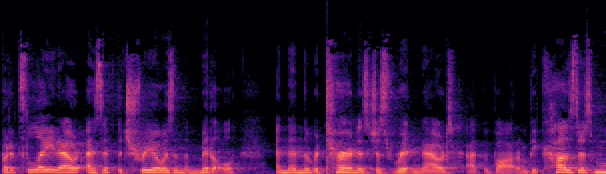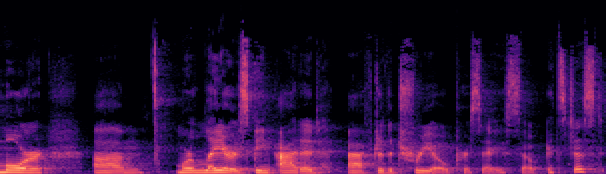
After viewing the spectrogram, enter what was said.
but it's laid out as if the trio is in the middle, and then the return is just written out at the bottom because there's more um, more layers being added after the trio per se. So it's just,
